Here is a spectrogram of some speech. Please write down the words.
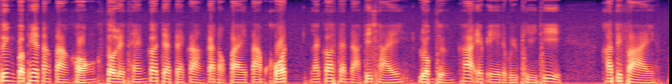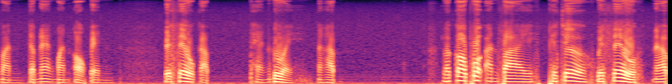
ซึ่งประเภทต่างๆของ storage tank ก็จะแตกต่างกันออกไปตามโค้ด และก็ standard ที่ใช้ รวมถึงค่า MAWP ที่ classify มันจำแนกมันออกเป็น vessel กับ tank ด้วยนะครับ แล้วก็พวก unfine pressure vessel นะครับ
